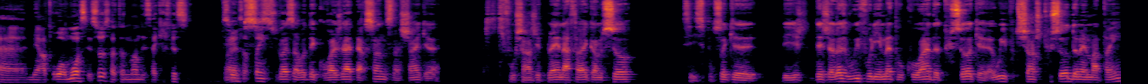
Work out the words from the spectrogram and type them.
Euh, mais en trois mois, c'est sûr, ça te demande des sacrifices. Ouais, souvent, ça va décourager la personne, sachant que qu'il faut changer plein d'affaires comme ça. C'est pour ça que déjà là, oui, il faut les mettre au courant de tout ça, que oui, il faut que tu changes tout ça demain matin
